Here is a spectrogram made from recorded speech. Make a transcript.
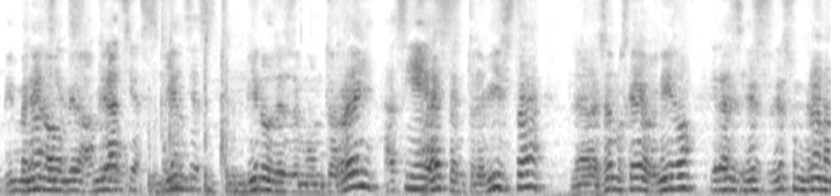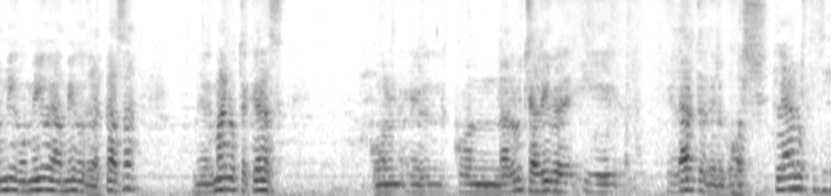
Bienvenido, amigo. Gracias, gracias. Vino desde Monterrey Así es. a esta entrevista. Le agradecemos que haya venido. Gracias. Es, un gran amigo mío y amigo de la casa. Mi hermano, te quedas con, el, con la lucha libre y el arte del gosh. Claro que sí.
